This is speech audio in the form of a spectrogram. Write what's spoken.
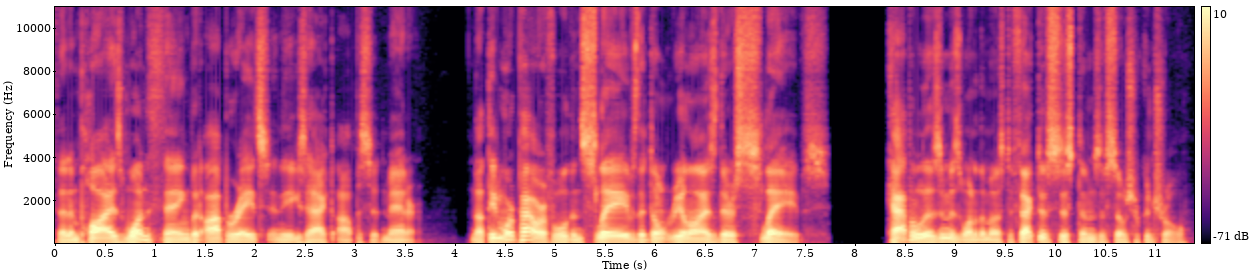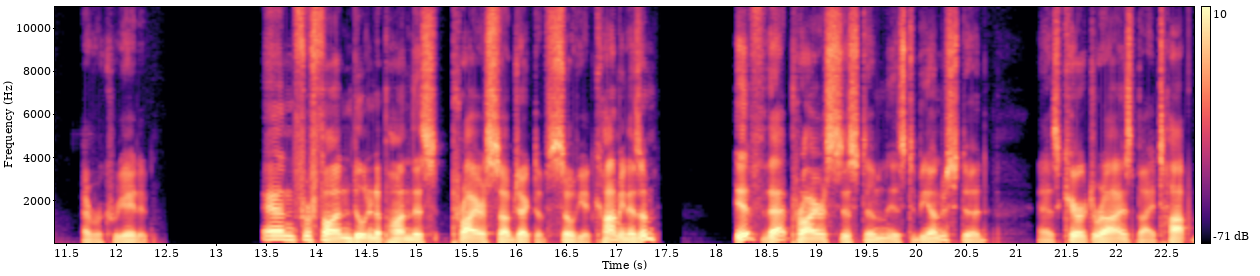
that implies one thing but operates in the exact opposite manner. Nothing more powerful than slaves that don't realize they're slaves. Capitalism is one of the most effective systems of social control ever created. And for fun, building upon this prior subject of Soviet communism, if that prior system is to be understood as characterized by top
